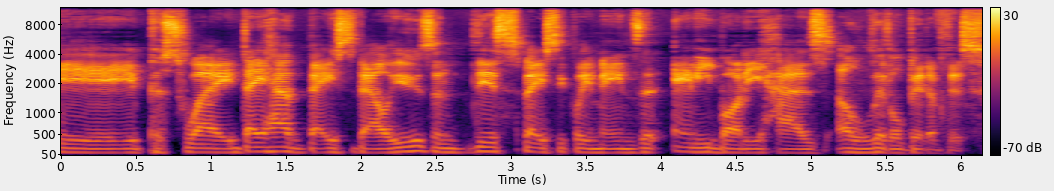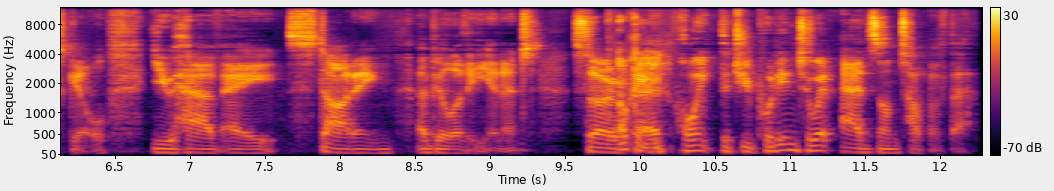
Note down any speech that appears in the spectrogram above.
eh, persuade. They have base values, and this basically means that anybody has a little bit of this skill. You have a starting ability in it. So Okay. any point that you put into it adds on top of that.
